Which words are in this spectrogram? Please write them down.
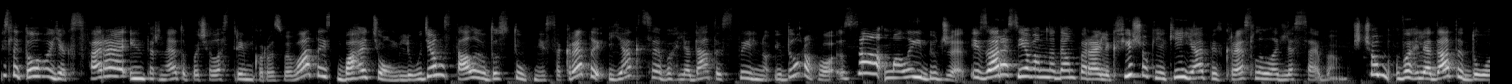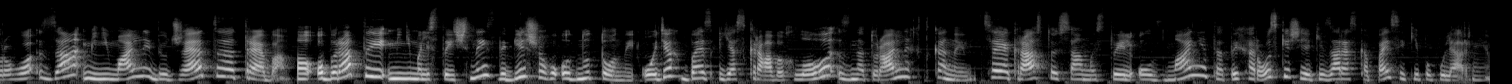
Після того, як сфера інтернету почала стрімко розвиватись, багатьом людям стали доступні секрети, як це виглядати стильно і дорого за малий бюджет. І зараз я вам надам перелік фішок, які я підкреслила для себе. Щоб виглядати дорого за мінімальний бюджет, е, треба е, обирати мінімалістичний, здебільшого однотонний одяг без яскравих лого з натуральних тканин. Це якраз той самий стиль old money та тиха розкіш, які зараз капець, які популярні.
